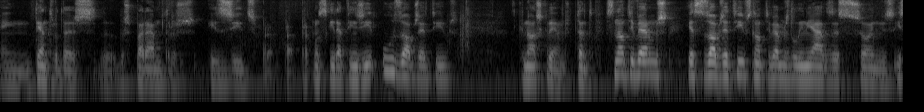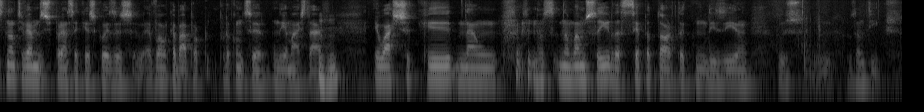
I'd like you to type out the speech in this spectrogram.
em dentro das, dos parâmetros exigidos para, para, para, conseguir atingir os objetivos que nós queremos. Portanto, se não tivermos esses objetivos, se não tivermos delineados esses sonhos e se não tivermos esperança que as coisas vão acabar por, por acontecer um dia mais tarde, uhum eu acho que não, não, não vamos sair da cepa torta, como diziam os, os antigos.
